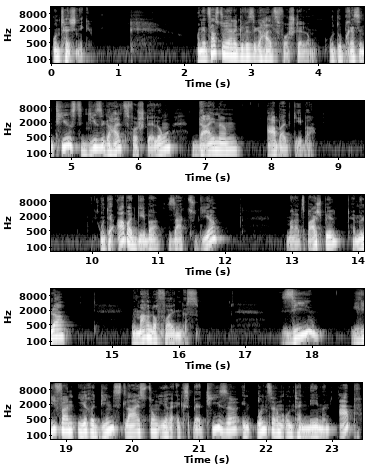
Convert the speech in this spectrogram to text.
und Technik. Und jetzt hast du ja eine gewisse Gehaltsvorstellung und du präsentierst diese Gehaltsvorstellung deinem Arbeitgeber. Und der Arbeitgeber sagt zu dir, mal als Beispiel, Herr Müller, wir machen doch Folgendes. Sie liefern Ihre Dienstleistung, Ihre Expertise in unserem Unternehmen ab.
